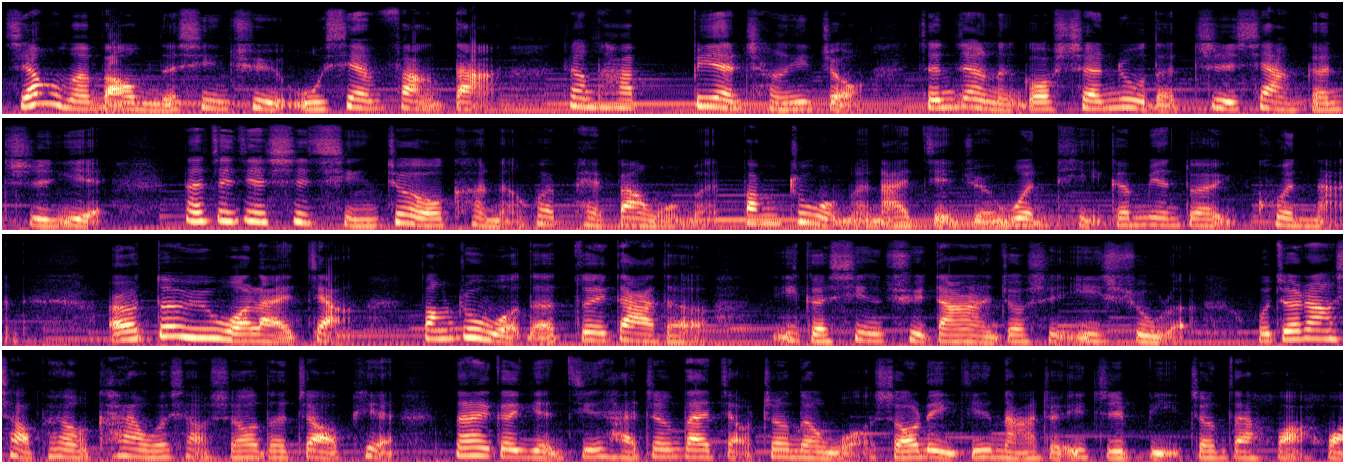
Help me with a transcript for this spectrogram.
只要我们把我们的兴趣无限放大，让他。变成一种真正能够深入的志向跟志业，那这件事情就有可能会陪伴我们，帮助我们来解决问题跟面对困难。而对于我来讲，帮助我的最大的一个兴趣，当然就是艺术了。我就让小朋友看我小时候的照片，那一个眼睛还正在矫正的我，手里已经拿着一支笔，正在画画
